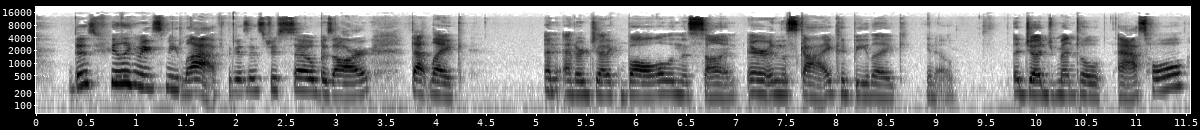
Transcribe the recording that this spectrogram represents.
this feeling makes me laugh because it's just so bizarre that like an energetic ball in the sun or in the sky could be like, you know, a judgmental asshole.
